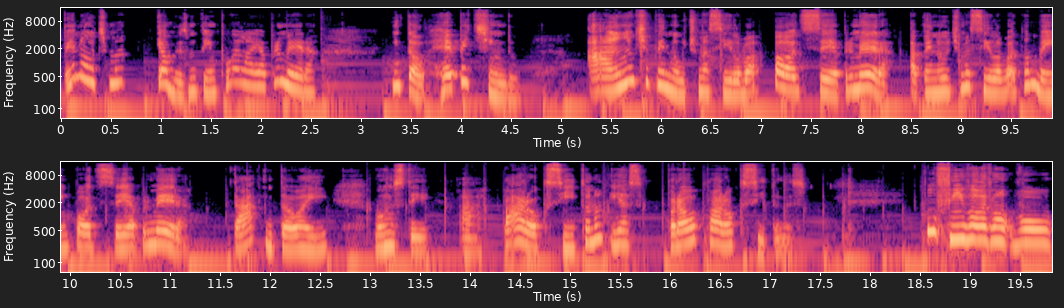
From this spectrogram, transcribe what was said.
penúltima e ao mesmo tempo ela é a primeira. Então, repetindo, a antepenúltima sílaba pode ser a primeira, a penúltima sílaba também pode ser a primeira, tá? Então aí vamos ter a paroxítona e as proparoxítonas. Por fim, vou levar vou,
